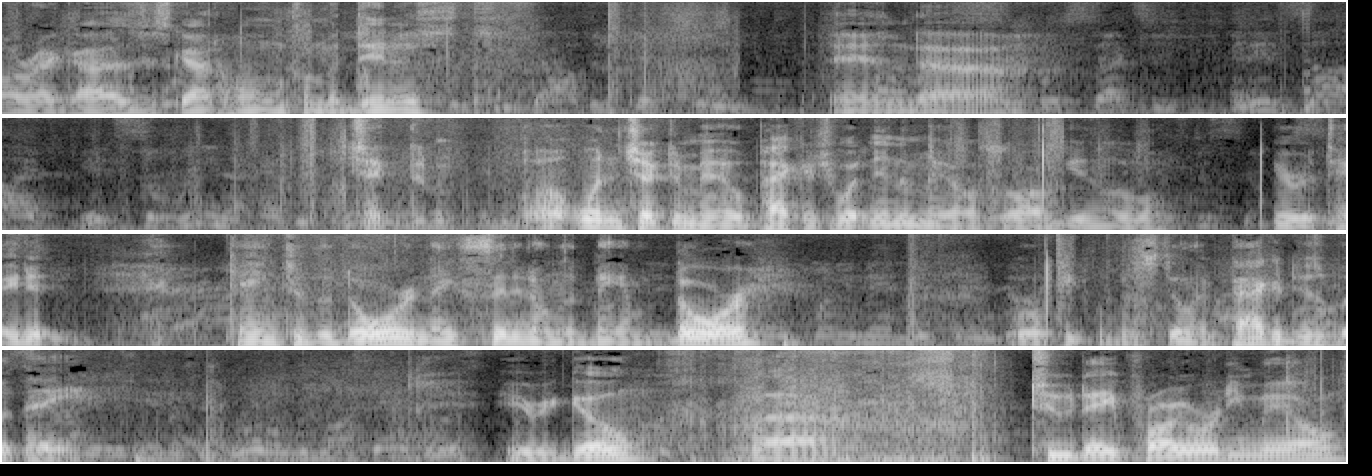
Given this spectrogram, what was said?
All right, guys, just got home from the dentist, and uh, checked the well, went and checked the mail. Package wasn't in the mail, so I was getting a little irritated. Came to the door, and they set it on the damn door. Well, people have been stealing packages, but hey, here we go. Uh, two-day priority mail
